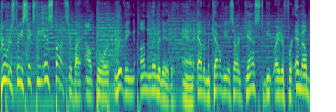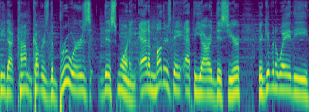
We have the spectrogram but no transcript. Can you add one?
Brewers 360 is sponsored by Outdoor Living Unlimited. And Adam McCalvy is our guest, beat writer for MLB.com, who covers the Brewers this morning. Adam, Mother's Day at the yard this year. They're giving away the.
